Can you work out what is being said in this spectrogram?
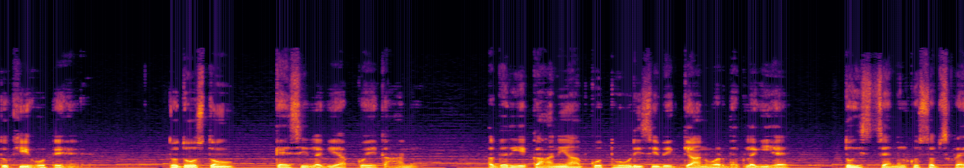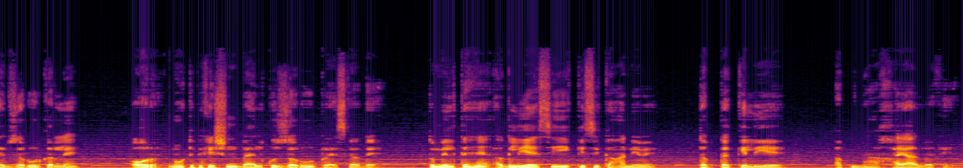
दुखी होते हैं। तो दोस्तों, कैसी लगी आपको ये कहानी? अगर ये कहानी आपको थोड़ी सी विज्ञानवर्धक लगी है तो इस चैनल को सब्सक्राइब ज़रूर कर लें और नोटिफिकेशन बेल को ज़रूर प्रेस कर दें। तो मिलते हैं अगली ऐसी ही किसी कहानी में। तब तक के लिए अपना ख्याल रखें।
